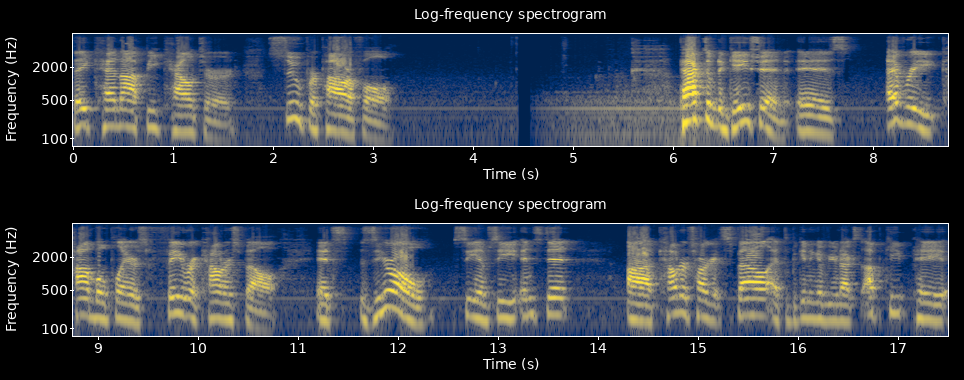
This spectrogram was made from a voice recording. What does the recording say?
they cannot be countered. Super powerful. Pact of Negation is every combo player's favorite counterspell. It's zero CMC instant, uh, counter target spell at the beginning of your next upkeep. Pay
